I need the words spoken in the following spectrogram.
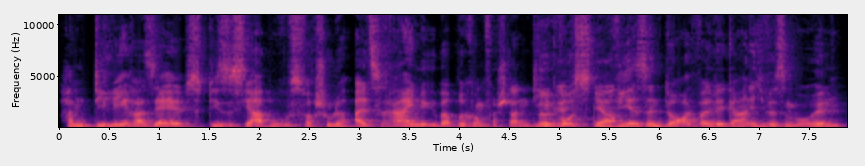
haben die Lehrer selbst dieses Jahr Berufsfachschule als reine Überbrückung verstanden. Die Wirklich? wussten, Ja. wir sind dort, weil wir gar nicht wissen, wohin.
